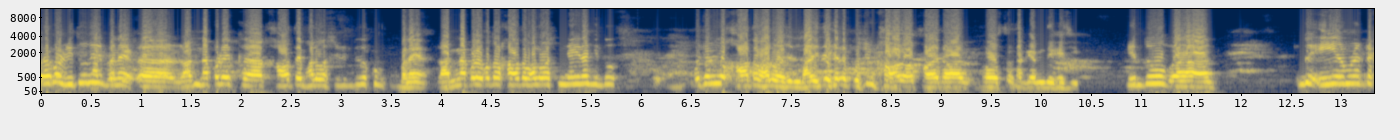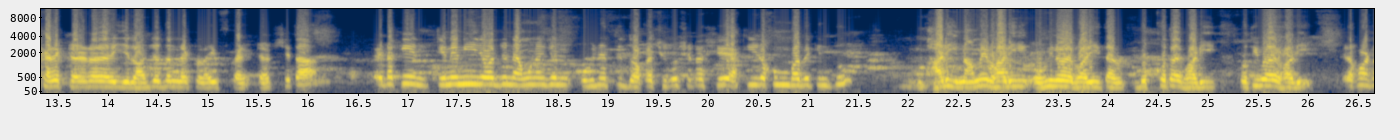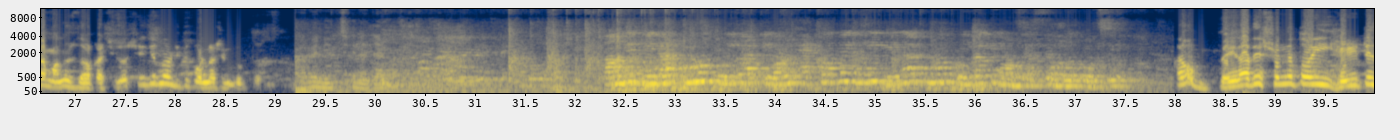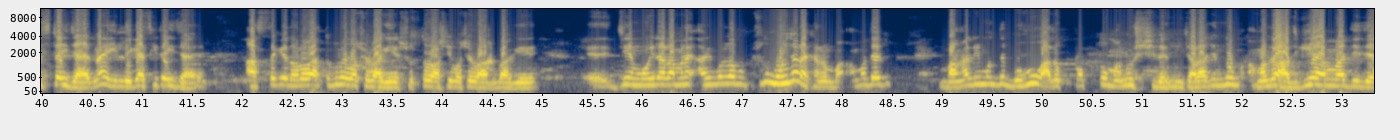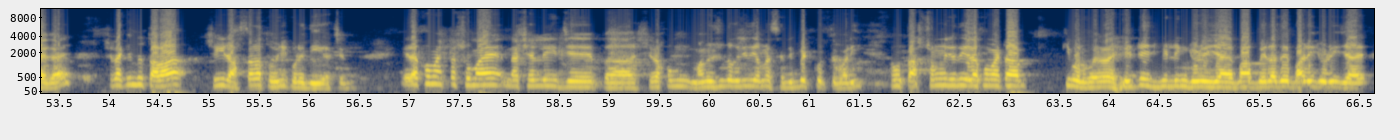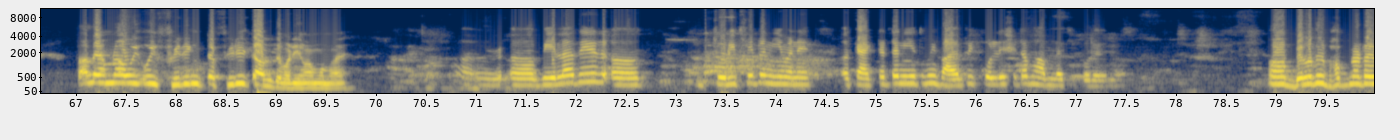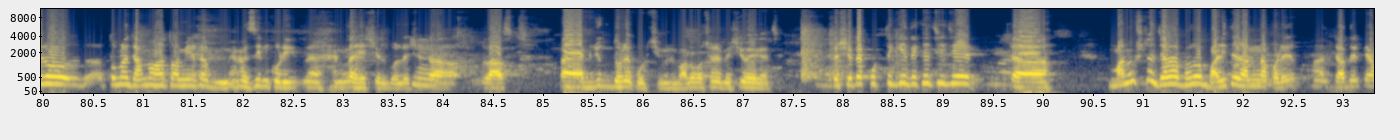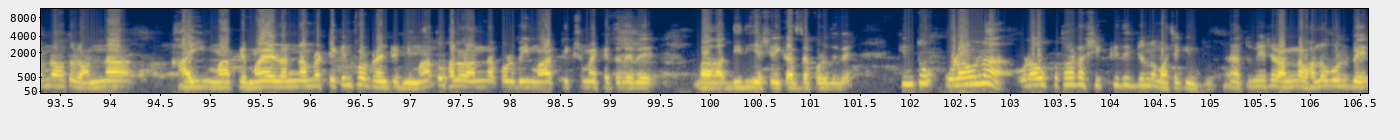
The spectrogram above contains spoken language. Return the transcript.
দেখো ঋতুদি মানে রান্না করে খাওয়াতে ভালোবাসেন ঋতু খুব মানে রান্না করে কত খাওয়াতে ভালোবাসেন, জানি না, কিন্তু প্রচণ্ড খাওয়াতে ভালোবাসেন। বাড়িতে গেলে প্রচুর খাওয়া দাওয়া, খাওয়া দাওয়ার ব্যবস্থা থাকে, আমি দেখেছি। কিন্তু কিন্তু এই এমন একটা ক্যারেক্টার এটা এই যে লার্জার দ্যান একটা লাইফ ক্যারেক্টার সেটা এটাকে টেনে নিয়ে যাওয়ার জন্য এমন একজন অভিনেত্রীর দরকার ছিল, সেটা সে একই রকম ভাবে কিন্তু ভারী নামে ভারী অভিনয় ভারী তার দক্ষতায় ভারী প্রতিভায় ভারী এরকম একটা মানুষ দরকার ছিল সেই জন্য ঋতুপর্ণা সেনগুপ্ত। আমি নিচ্ছি না জানি আমাদের বেলার পুরো পরিবারকে বরং এক কথায় বলি বেলার পুরো পরিবারকে মঞ্চে আসতে অনুরোধ করছি। বেলাদের সঙ্গে তো এই হেরিটেজটাই যায় না এই লেগাসিটাই যায়। আজ থেকে ধরো এতগুলো বছর আগে সত্তর আশি বছর আগ আগে যে মহিলারা মানে আমি বললাম শুধু মহিলারা কেন আমাদের বাঙালির মধ্যে বহু আলোকপ্রাপ্ত মানুষ ছিলেন, যারা কিন্তু আমাদের আজকে আমরা যে জায়গায়, সেটা কিন্তু তারা সেই রাস্তাটা তৈরি করে দিয়ে গেছেন এরকম একটা সময় ন্যাচারালি যে সেরকম মানুষগুলোকে যদি আমরা সেলিব্রেট করতে পারি, এবং তার সঙ্গে যদি এরকম একটা, কি বলব হেরিটেজ বিল্ডিং জড়িয়ে যায় বা বেলাদের বাড়ি জড়িয়ে যায়, তাহলে আমরা ওই ওই ফিলিংটা ফিলটা আনতে পারি আমার মনে হয়। বেলাদের চরিত্রটা নিয়ে মানে ক্যারেক্টারটা নিয়ে তুমি বায়োপিক করলে, সেটা ভাবনা কি করে বেলাদের ভাবনাটা এলো তোমরা জানো হয়তো আমি একটা ম্যাগাজিন করি হ্যাংলা হেসেল বলে সেটা লাস্ট প্রায় এক যুগ ধরে করছি মানে বারো বছরের বেশি হয়ে গেছে। তো সেটা করতে গিয়ে দেখেছি যে মানুষ না যারা ভালো বাড়িতে রান্না করে যাদেরকে আমরা হয়তো রান্না খাই মাকে মায়ের রান্না আমরা টেকেন ফর গ্রান্টেড নিই মা তো ভালো রান্না করবেই মা ঠিক সময় খেতে দেবে বা দিদি এসে এই কাজটা করে দেবে। কিন্তু ওরাও না ওরাও কোথাও একটা স্বীকৃতির জন্য বাঁচে কিন্তু। হ্যাঁ তুমি এসে রান্না ভালো বলবে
